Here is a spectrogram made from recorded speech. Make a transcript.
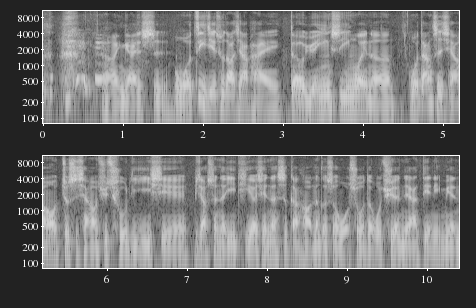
啊，应该是我自己接触到加牌的原因，是因为呢，我当时想要就是想要去处理一些比较深的议题，而且那是刚好那个时候我说的，我去的那家店里面，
